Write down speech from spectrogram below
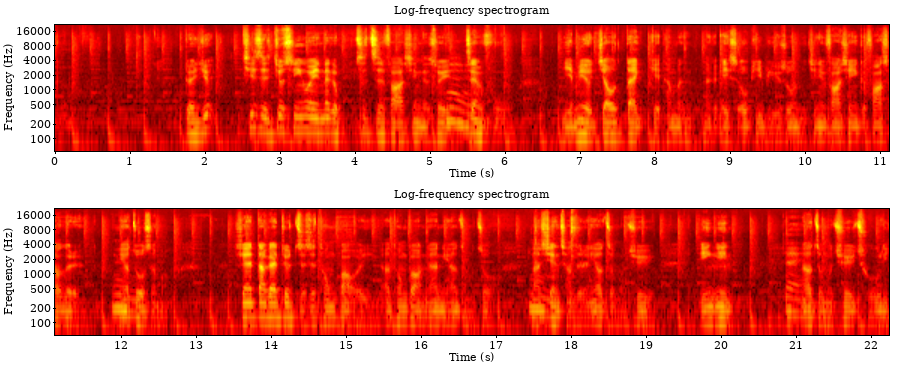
个。对，就其实就是因为那个是自发性的，所以嗯政府也没有交代给他们那个 SOP，比如说你今天发现一个发烧的人，嗯你要做什么？现在大概就只是通报而已，要通报，然后你要怎么做？那嗯现场的人要怎么去应应，对然，后怎么去处理？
